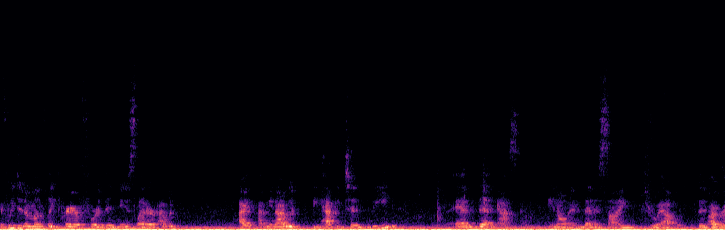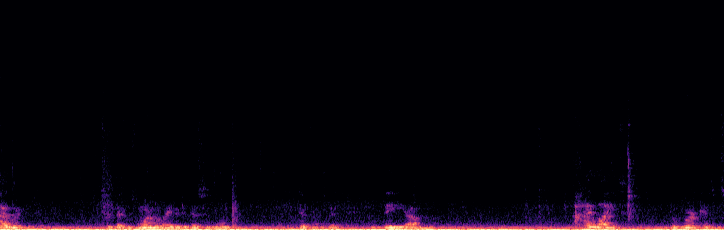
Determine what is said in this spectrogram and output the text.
if we did a monthly prayer for the newsletter, I would, I, I mean, I would be happy to lead and then ask, you know, and then assign throughout the I, I would, two things, one related to this and one different, but the, um, highlight the work as it's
